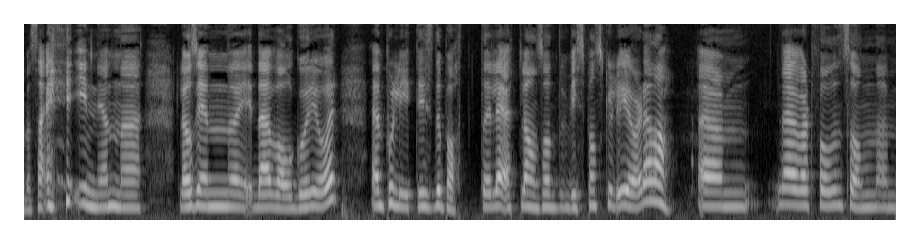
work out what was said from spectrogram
med seg inn i en eh, La oss si en, det er valgår i år. En politisk debatt eller et eller annet sånt, hvis man skulle gjøre det, da. Um, det er i hvert fall en sånn um,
